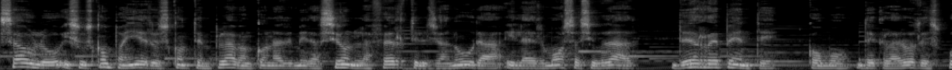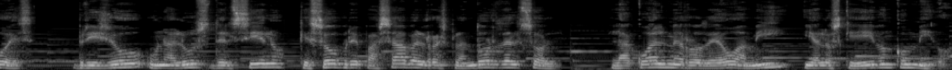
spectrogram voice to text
Saulo y sus compañeros contemplaban con admiración la fértil llanura y la hermosa ciudad, de repente, como declaró después, brilló una luz del cielo que sobrepasaba el resplandor del sol, la cual me rodeó a mí y a los que iban conmigo.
